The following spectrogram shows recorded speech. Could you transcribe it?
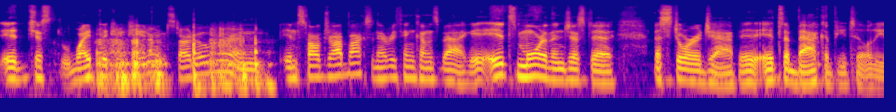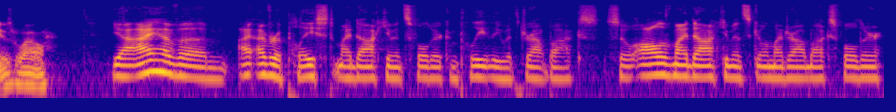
it just wipe the computer and start over and install Dropbox, and everything comes back. It, it's more than just a, a storage app; it, it's a backup utility as well. Yeah, I have um I, I've replaced my documents folder completely with Dropbox. So all of my documents go in my Dropbox folder.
